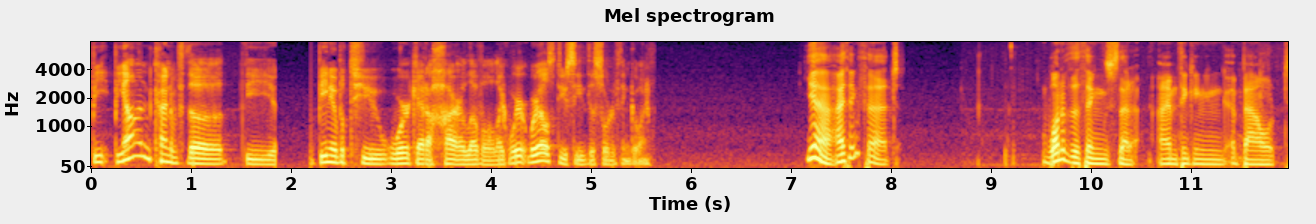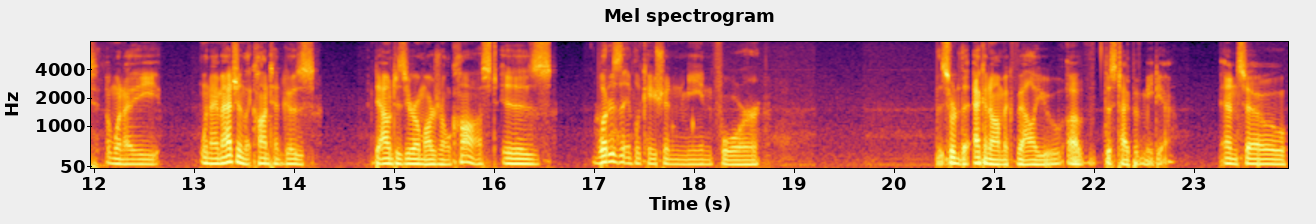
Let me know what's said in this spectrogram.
be, beyond kind of the the uh, being able to work at a higher level, like where where else do you see this sort of thing going? Yeah, I think that one of the things that I'm thinking about when I when I imagine that content goes down to zero marginal cost is what does the implication mean for the sort of the economic value of this type of media? And so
